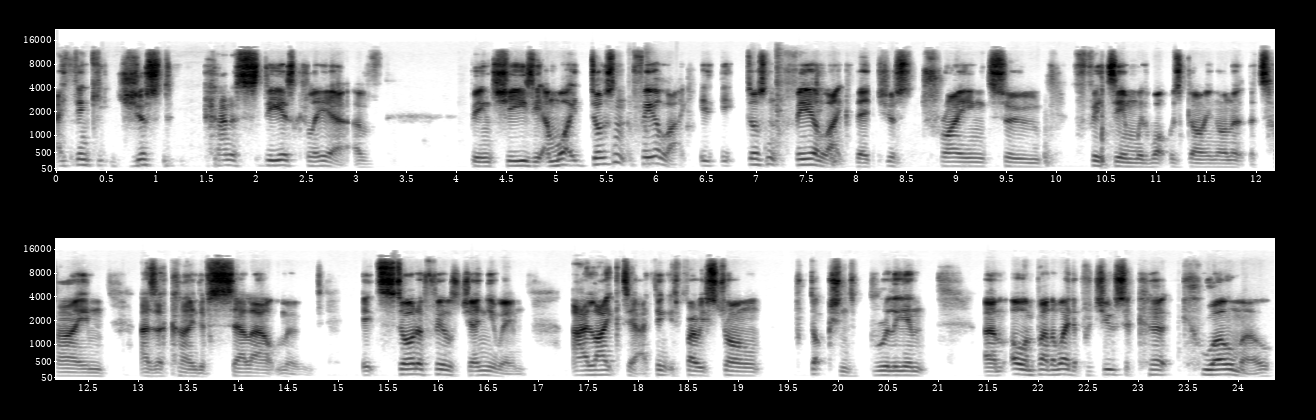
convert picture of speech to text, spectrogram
I think it just kind of steers clear of being cheesy. And what it doesn't feel like, it, it doesn't feel like they're just trying to fit in with what was going on at the time as a kind of sellout mood. It sort of feels genuine. I liked it. I think it's very strong. Production's brilliant. Um, oh, and by the way, the producer Curt Cuomo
